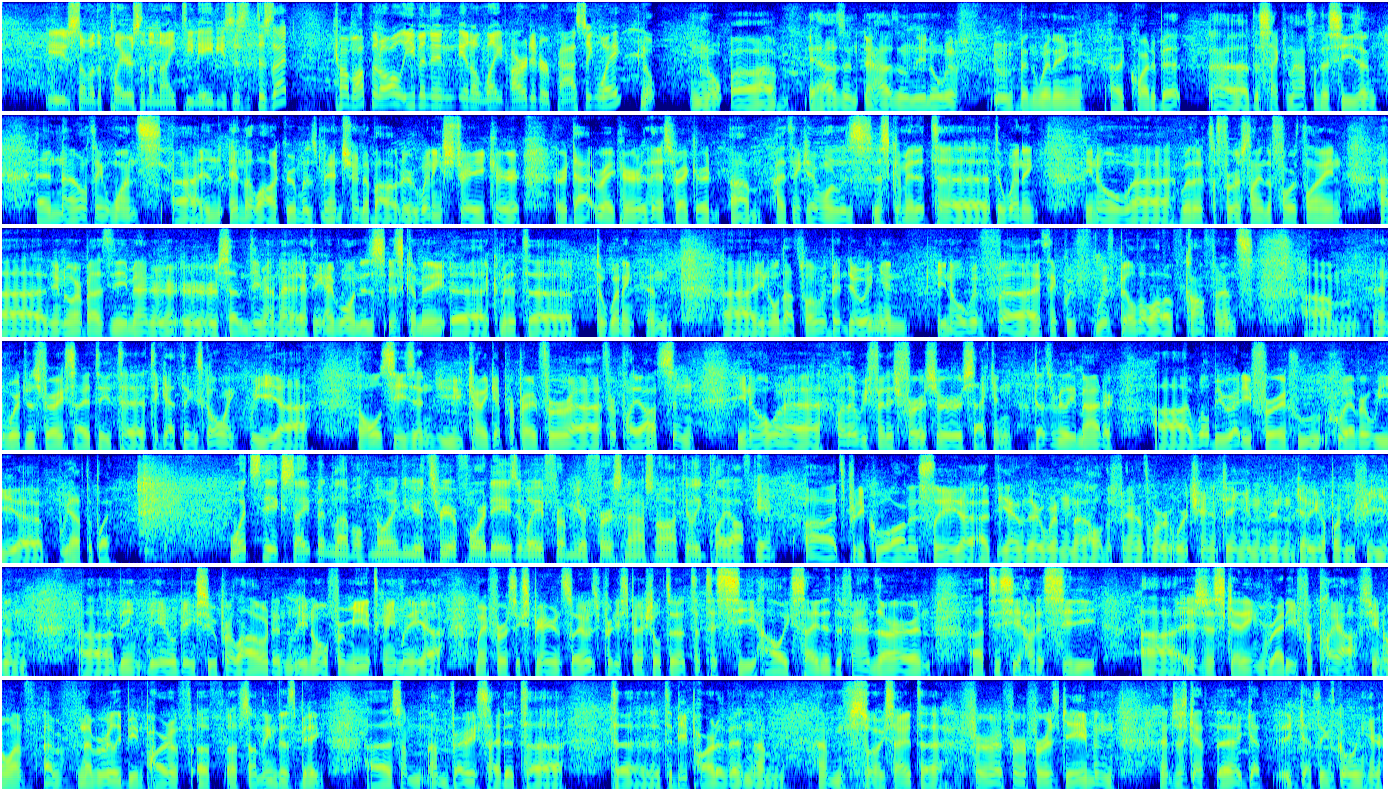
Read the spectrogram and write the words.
some of the players in the 1980s. Is, does that come up at all, even in, in a lighthearted or passing way? Nope. No, um, it hasn't. It hasn't. You know, we've we've been winning uh, quite a bit uh, the second half of the season, and I don't think once uh, in in the locker room was mentioned about their winning streak or or that record or this record. Um, I think everyone was is committed to to winning. You know, uh, whether it's the first line, the fourth line, uh, you know, our best D man or, or, or seven D man. I, I, think everyone is is committed uh, committed to to winning and. You know that's what we've been doing, and you know we've I think we've we've built a lot of confidence, um, and we're just very excited to, to, to get things going. We uh, the whole season you kind of get prepared for uh, for playoffs, and you know uh, whether we finish first or second doesn't really matter. we'll be ready for who whoever we we have to play. What's the excitement level knowing that you're three or four days away from your first National Hockey League playoff game? Uh, it's pretty cool, honestly, uh, at the end there when uh, all the fans were, were chanting and, and getting up on their feet and uh, being you know being super loud and you know for me it's gonna be my uh, my first experience so it was pretty special to, to, to see how excited the fans are and uh, to see how the city uh, is just getting ready for playoffs. You know, I've, I've never really been part of, of, of something this big, uh, so I'm, I'm very excited to, to to be part of it, and I'm I'm so excited to for for, for his game and and just get uh, get get things going here.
